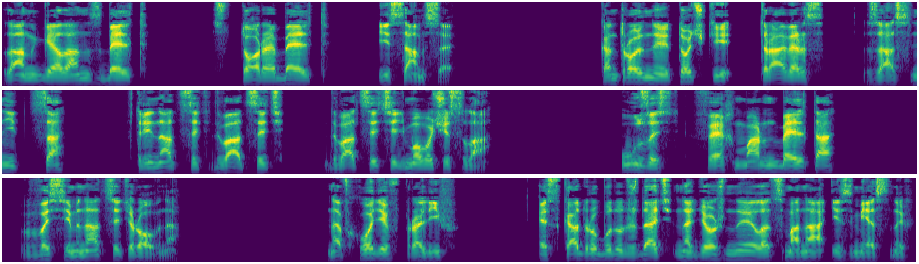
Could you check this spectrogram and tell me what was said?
Лангелансбельт, Сторебельт и Самсе. Контрольные точки Траверс Засница в 13.20 27 числа узость Фехмарнбельта в 18 ровно. На входе в пролив эскадру будут ждать надежные лацмана из местных,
